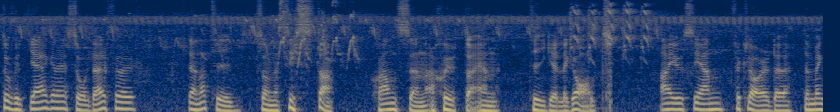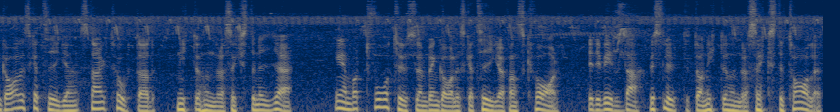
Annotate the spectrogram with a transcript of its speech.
Storviltjägare såg därför denna tid som den sista chansen att skjuta en tiger legalt. IUCN förklarade den bengaliska tigern starkt hotad 1969. Enbart 2000 bengaliska tigrar fanns kvar i det vilda vid slutet av 1960-talet.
